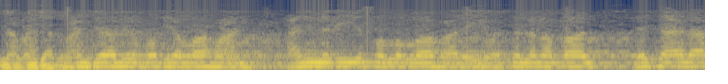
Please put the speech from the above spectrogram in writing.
نعم عن جابر. وعن جابر رضي الله عنه عن النبي صلى الله عليه وسلم قال ليس على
